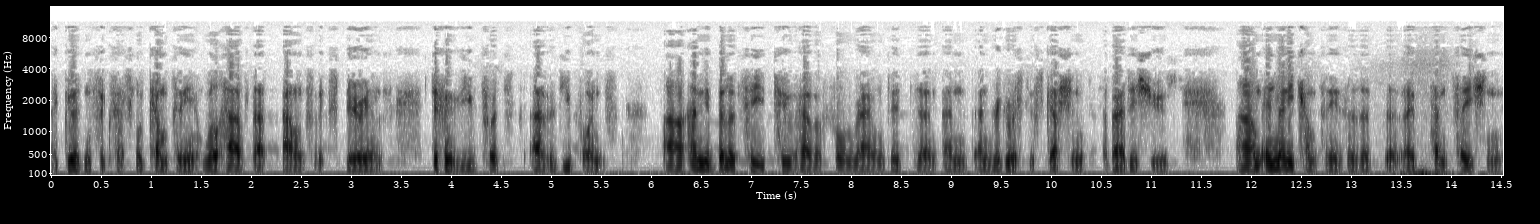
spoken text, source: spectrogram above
a good and successful company will have that balance of experience, different viewpoints, uh, viewpoints, uh, and the ability to have a full-rounded and, and, and rigorous discussion about issues. Um, in many companies, there's a, a, temptation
